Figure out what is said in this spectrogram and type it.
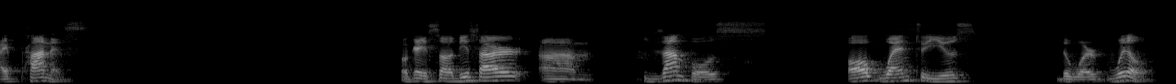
I promise. Okay, so these are um, examples of when to use the word will.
